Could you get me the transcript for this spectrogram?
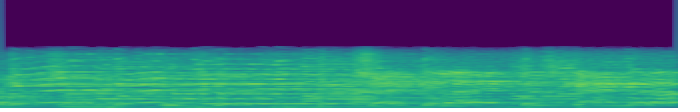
Shake your leg, just can't get up.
